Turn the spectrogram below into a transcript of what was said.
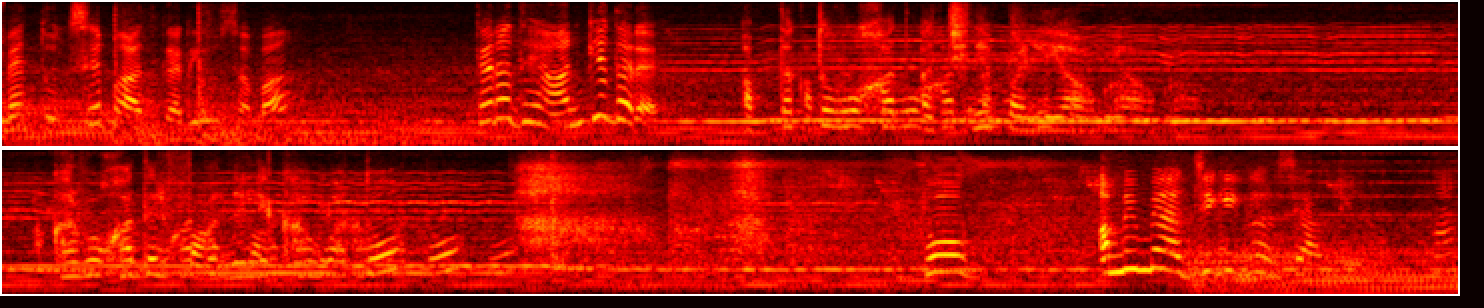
मैं तुझसे बात कर रही हूँ सबा। तेरा ध्यान किधर है? अब तक तो वो खत अज्जी ने पढ़ लिया होगा। अगर वो खत इरफान ने लिखा हुआ तो? वो अम्मी मैं अज्जी के घर से आती हूँ। हाँ?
